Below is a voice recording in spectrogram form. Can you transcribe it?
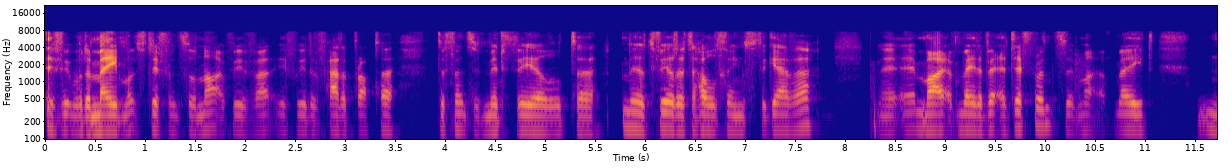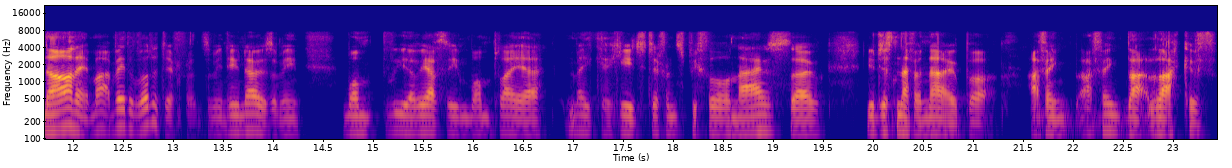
if it would have made much difference or not if we've had, if we'd have had a proper defensive midfield to, midfielder to hold things together. It, it might have made a bit of difference. It might have made none. It might have made a lot of difference. I mean, who knows? I mean, one you know we have seen one player make a huge difference before now, so you just never know. But I think I think that lack of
